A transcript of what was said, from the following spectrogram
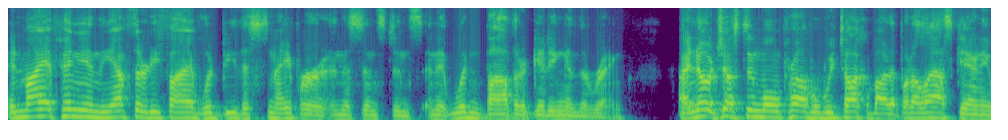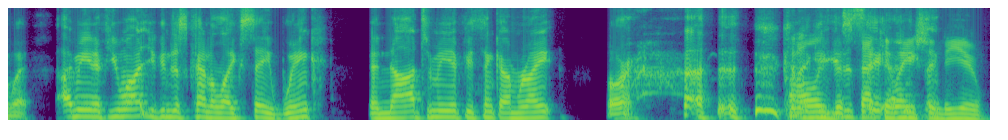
In my opinion, the F 35 would be the sniper in this instance, and it wouldn't bother getting in the ring. I know Justin won't probably talk about it, but I'll ask you anyway. I mean, if you want, you can just kind of like say wink and nod to me if you think I'm right. Or can I'll I the speculation to you.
